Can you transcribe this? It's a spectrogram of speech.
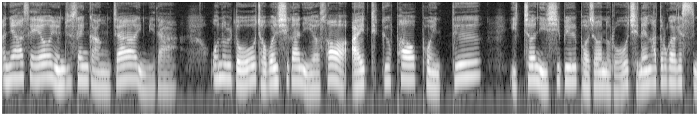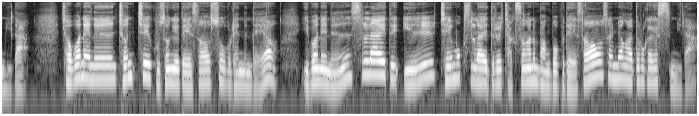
안녕하세요. 연주생 강자입니다. 오늘도 저번 시간 이어서 ITQ 파워포인트 2021 버전으로 진행하도록 하겠습니다. 저번에는 전체 구성에 대해서 수업을 했는데요. 이번에는 슬라이드 1 제목 슬라이드를 작성하는 방법에 대해서 설명하도록 하겠습니다.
